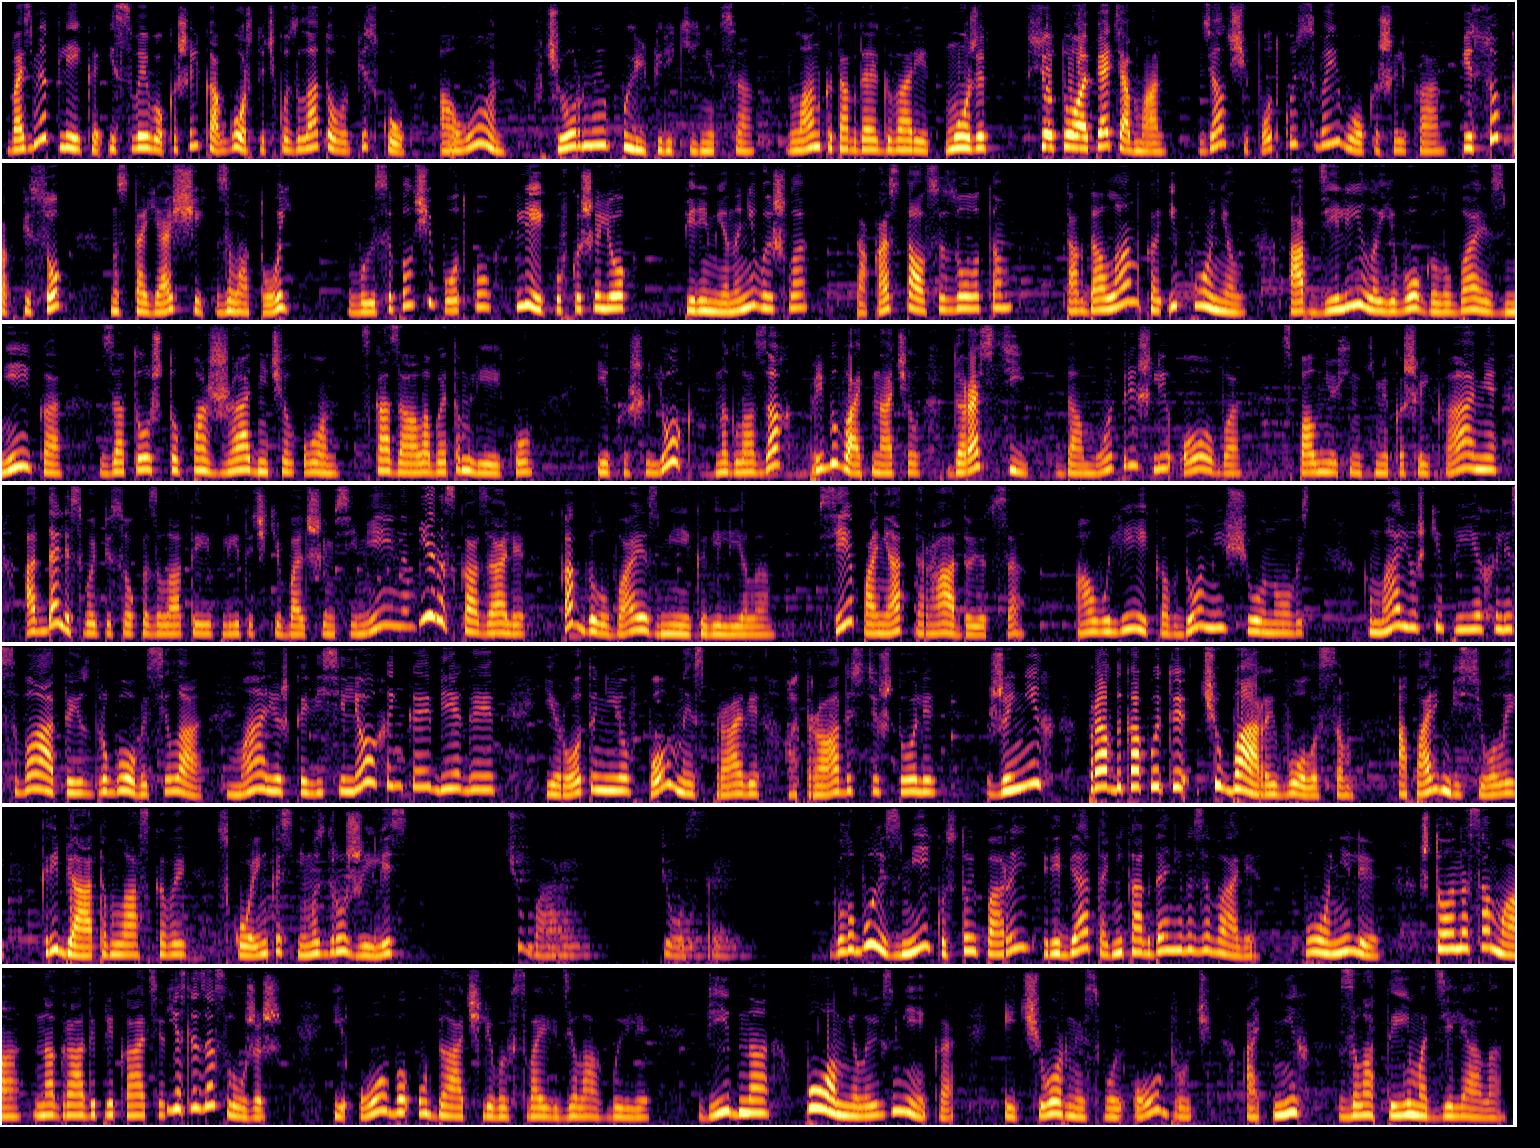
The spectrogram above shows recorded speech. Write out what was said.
Возьмет Лейка из своего кошелька горсточку золотого песку, а он в черную пыль перекинется. Ланка тогда и говорит, может, все то опять обман. Взял щепотку из своего кошелька. Песок как песок, настоящий, золотой. Высыпал щепотку, лейку в кошелек. Перемена не вышла, так и остался золотом. Тогда Ланка и понял, обделила его голубая змейка за то, что пожадничал он, сказал об этом Лейку. И кошелек на глазах прибывать начал, да расти. Домой пришли оба с полнюхенькими кошельками, отдали свой песок и золотые плиточки большим семейным и рассказали, как голубая змейка велела. Все, понятно, радуются. А у Лейка в доме еще новость. К Марьюшке приехали сваты из другого села. Марьюшка веселехонькая бегает – и рот у нее в полной исправе, от радости, что ли. Жених, правда, какой-то чубарый волосом, а парень веселый, к ребятам ласковый, скоренько с ним и сдружились. Чубарый, пестрый. Голубую змейку с той поры ребята никогда не вызывали. Поняли, что она сама награды прикатит, если заслужишь и оба удачливы в своих делах были. Видно, помнила их змейка, и черный свой обруч от них золотым отделяла.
